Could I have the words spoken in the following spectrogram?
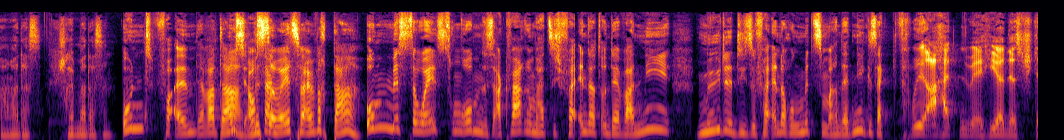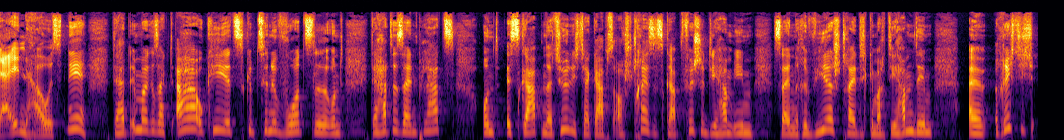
machen wir das, schreiben wir das hin. und vor allem. Der war da. Muss ich auch Mr. sagen, Wales war einfach da. um Mr. Wales drumherum, das Aquarium hat sich verändert und der war nie müde, diese Veränderung mitzumachen. Der hat nie gesagt, früher hatten wir hier das Steinhaus. Nee, der hat immer gesagt, ah, okay, jetzt gibt's hier eine Wurzel und der hatte seinen Platz. Und es gab natürlich, da gab's auch Stress. Es gab Fische, die haben ihm sein Revier streitig gemacht. Die haben dem äh, richtig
